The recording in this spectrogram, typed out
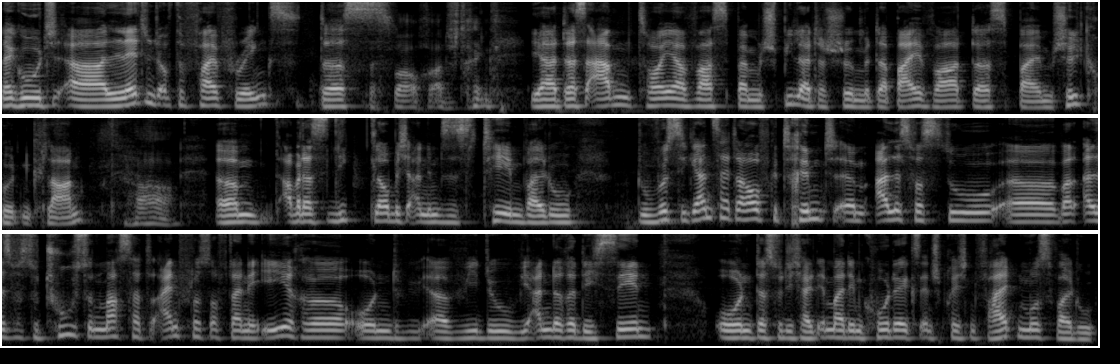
Na gut, äh, Legend of the Five Rings, das, Das war auch anstrengend. ja das Abenteuer, was beim Spielleiterschirm mit dabei war, das beim Schildkröten-Clan. Ähm, aber das liegt, glaube ich, an dem System, weil du du wirst die ganze Zeit darauf getrimmt, ähm, alles was du äh, alles was du tust und machst hat Einfluss auf deine Ehre und äh, wie du wie andere dich sehen und dass du dich halt immer dem Kodex entsprechend verhalten musst, weil du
